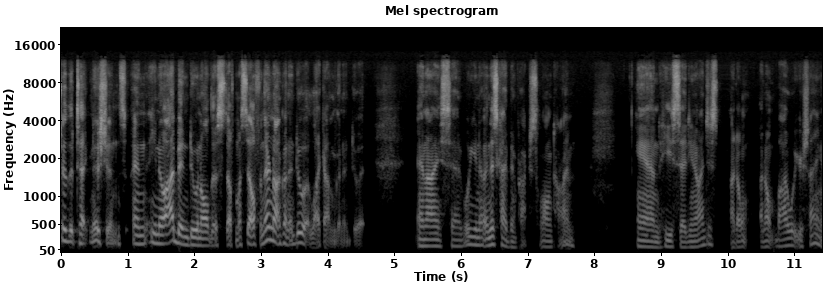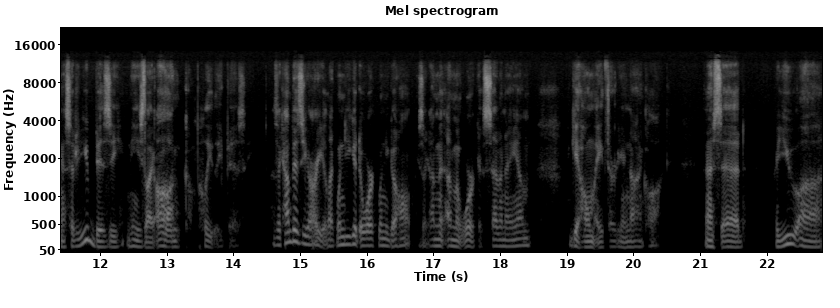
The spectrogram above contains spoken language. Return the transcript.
to the technicians, and you know I've been doing all this stuff myself, and they're not going to do it like I'm going to do it. And I said, well, you know, and this guy had been practicing a long time. And he said, you know, I just I don't I don't buy what you're saying. I said, are you busy? And he's like, oh, I'm completely busy. I was like, how busy are you? Like, when do you get to work? When you go home? He's like, I'm, I'm at work at 7 a.m. get home 8:30 or 9 o'clock. And I said, are you uh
